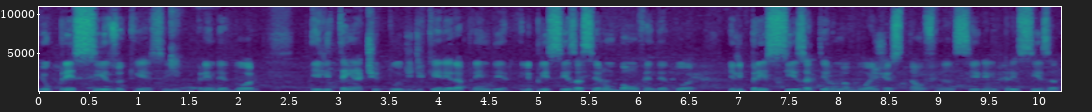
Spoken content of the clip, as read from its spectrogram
eu preciso que esse empreendedor ele tenha atitude de querer aprender. Ele precisa ser um bom vendedor. Ele precisa ter uma boa gestão financeira. Ele precisa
